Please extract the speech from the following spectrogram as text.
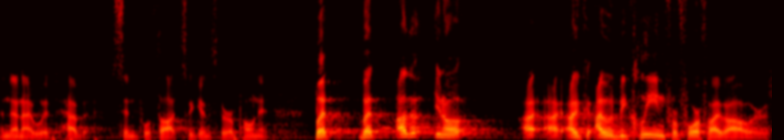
and then I would have sinful thoughts against their opponent. But, but other, you know, I, I, I would be clean for four or five hours.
